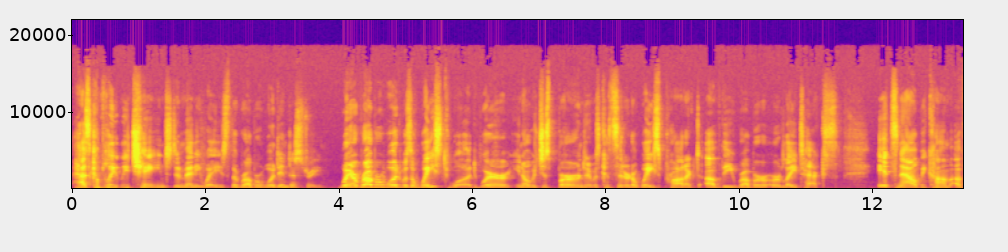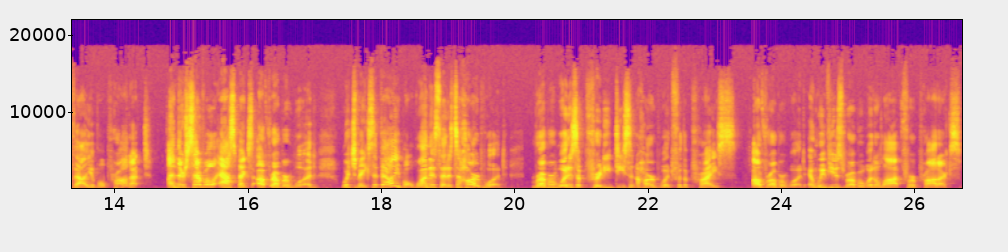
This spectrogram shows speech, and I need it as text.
has completely changed in many ways the rubber wood industry. Where rubber wood was a waste wood, where you know it was just burned and it was considered a waste product of the rubber or latex, it's now become a valuable product. And there's several aspects of rubber wood which makes it valuable. One is that it's a hardwood. Rubber wood is a pretty decent hardwood for the price of rubber wood. And we've used rubber wood a lot for products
